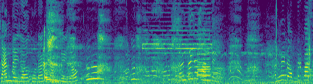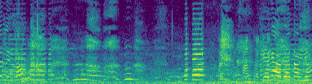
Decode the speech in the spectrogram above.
શાંત થઈ જાઓ થોડા શાંત થઈ જાઓ. શાંત થઈ જાઓ શાંત થઈ જાઓ. અમને ડોક્ટર પાસે લઈ જાઓ. ક્યારે આવ્યા હતા અહીંયા?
